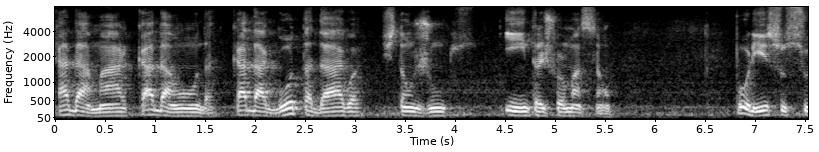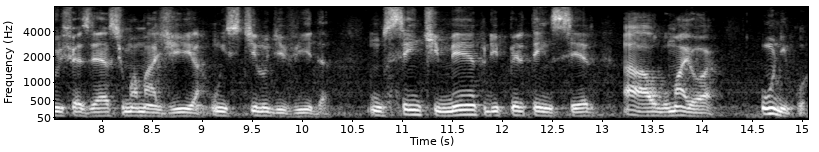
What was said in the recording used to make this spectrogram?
Cada mar, cada onda, cada gota d'água estão juntos e em transformação. Por isso, o surf exerce uma magia, um estilo de vida, um sentimento de pertencer a algo maior, único.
